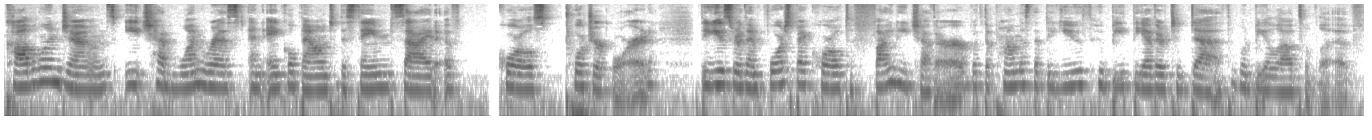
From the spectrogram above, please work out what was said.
Cobble and Jones each had one wrist and ankle bound to the same side of Corll's torture board. The youths were then forced by Corll to fight each other with the promise that the youth who beat the other to death would be allowed to live.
